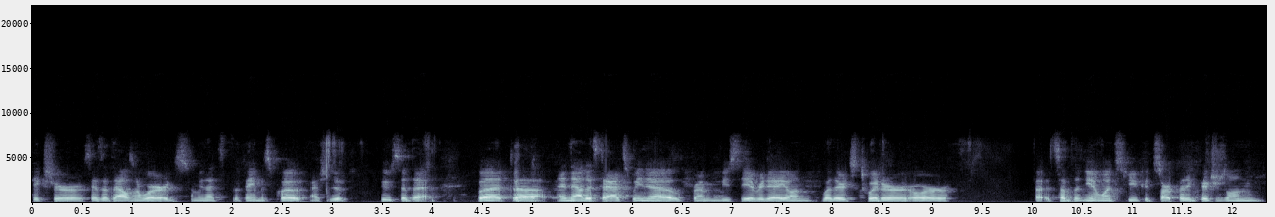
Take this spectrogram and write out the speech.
picture says a thousand words. I mean, that's the famous quote. I should have who said that. But uh, and now the stats we know from you see every day on whether it's Twitter or uh, something you know once you could start putting pictures on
